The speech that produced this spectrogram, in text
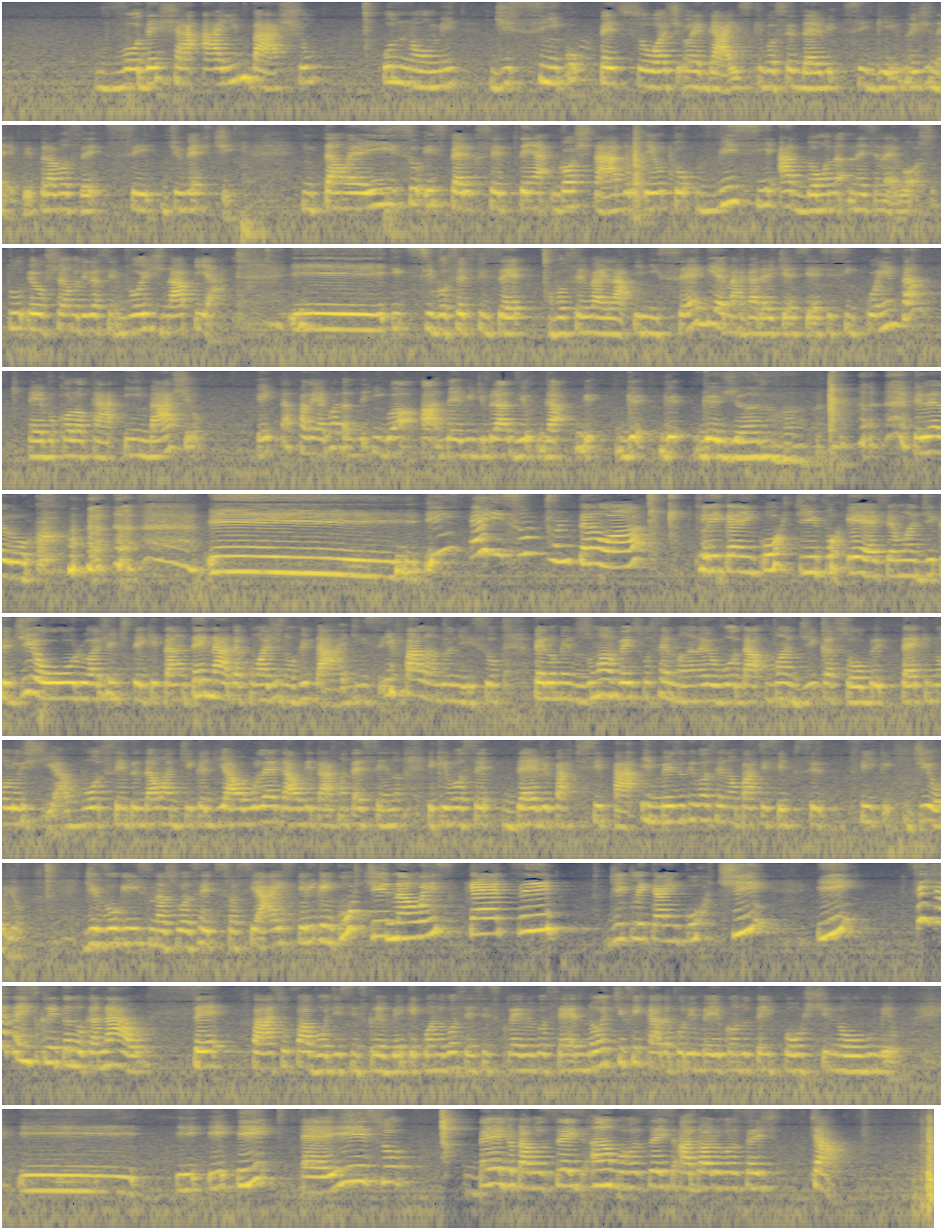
vou deixar aí embaixo o nome de cinco pessoas legais que você deve seguir no Snap para você se divertir. Então é isso, espero que você tenha gostado. Eu tô viciadona nesse negócio. Tu, eu chamo, digo assim, vou snapear. E, e, se você fizer, você vai lá e me segue, é Margarete SS50. É, vou colocar aí embaixo Eita, falei agora igual a David Brasil. Ga. Ele é louco. e, e é isso. Então, ó, clica em curtir, porque essa é uma dica de ouro. A gente tem que estar antenada com as novidades. E falando nisso, pelo menos uma vez por semana eu vou dar uma dica sobre tecnologia. Vou sempre dar uma dica de algo legal que está acontecendo e que você deve participar. E mesmo que você não participe, fique de olho. Divulgue isso nas suas redes sociais. Clique em curtir, não esquece de clicar em curtir e inscrito no canal, você faça o favor de se inscrever, que quando você se inscreve, você é notificada por e-mail quando tem post novo meu. E, e, e, e é isso. Beijo pra vocês, amo vocês, adoro vocês. Tchau!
